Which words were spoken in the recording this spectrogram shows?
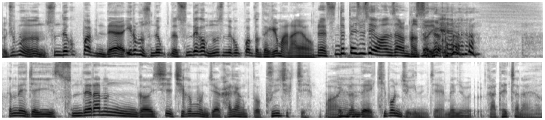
요즘은 순대국밥인데 이름은 순대국밥, 순대가 없는 순대국밥도 되게 많아요. 네, 순대 빼주세요 하는 사람도 있어요. 근데 이제 이 순대라는 것이 지금은 이제 가장 또 분식집 뭐 네. 이런 데 기본적인 이제 메뉴가 됐잖아요.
